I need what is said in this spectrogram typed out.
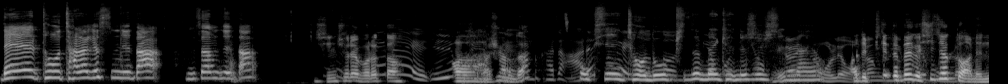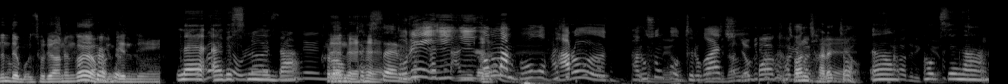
네, 더 잘하겠습니다. 감사합니다. 진출해 버렸다. 아, 아쉬운데? 혹시 저도 피드백 해주실 수 있나요? 아니 피드백을 시작도 안 했는데 뭔 소리 하는 거예요, 만개님? 네, 알겠습니다. 그럼 네네. 우리 이, 이것만 보고 바로 방송국 들어가야지 전 잘했죠? 응, 혹시나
